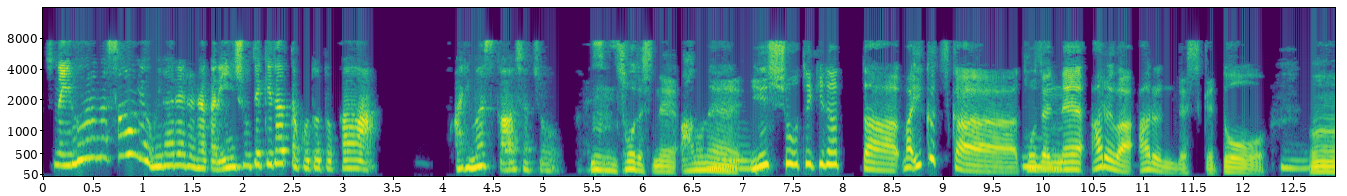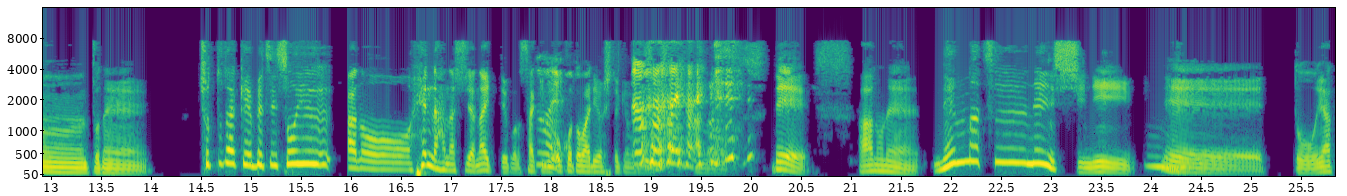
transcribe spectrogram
そのいろいろな葬儀を見られる中で印象的だったこととか、ありますか？社長。うん、そうですね。あのね、うん。印象的だった、まあ、いくつか当然ね、あるはあるんですけど、うん。うーんとね、ちょっとだけ別にそういう、あの、変な話じゃないっていうことを先にお断りをしておきます、はいで、あのね、年末年始に、うん。えーっと、やっ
